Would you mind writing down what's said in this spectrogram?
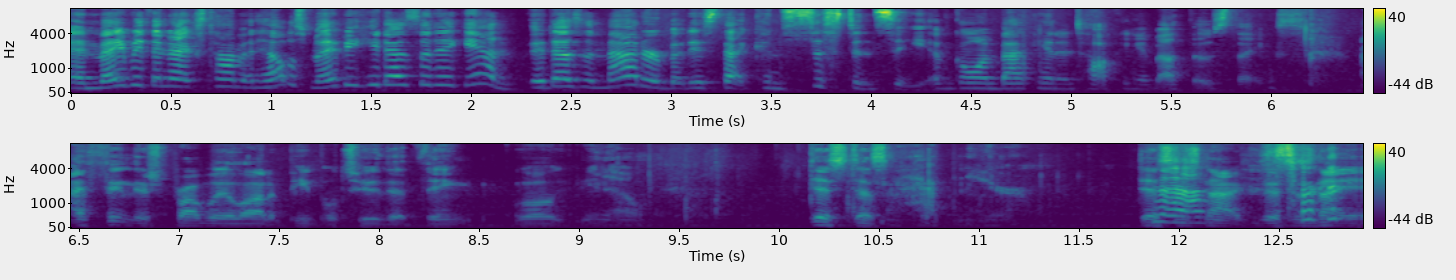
And maybe the next time it helps, maybe he does it again. It doesn't matter, but it's that consistency of going back in and talking about those things. I think there's probably a lot of people too that think, well, you know, this doesn't happen here. This is not. This is not. Well,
